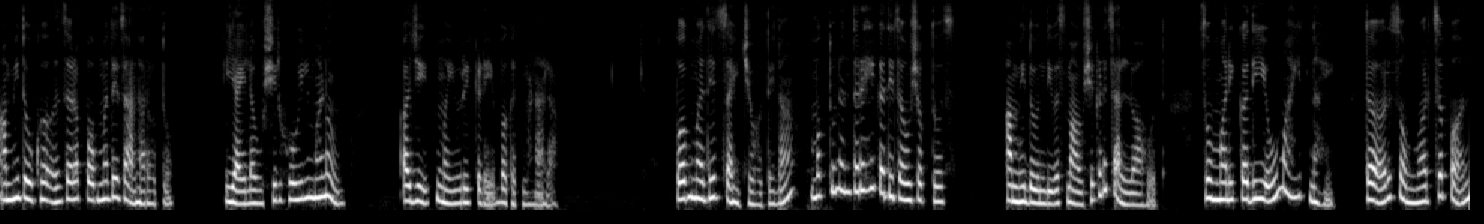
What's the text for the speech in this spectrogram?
आम्ही दोघं जरा पबमध्ये जाणार होतो. यायला उशीर होईल म्हणून अजित मयुरीकडे बघत म्हणाला. पबमध्येच जायचे होते ना? मग तू नंतरही कधी जाऊ शकतोस? आम्ही दोन दिवस मावशीकडे चाललो आहोत. सोमवारी कधी येऊ माहीत नाही तर सोमवारचं पण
